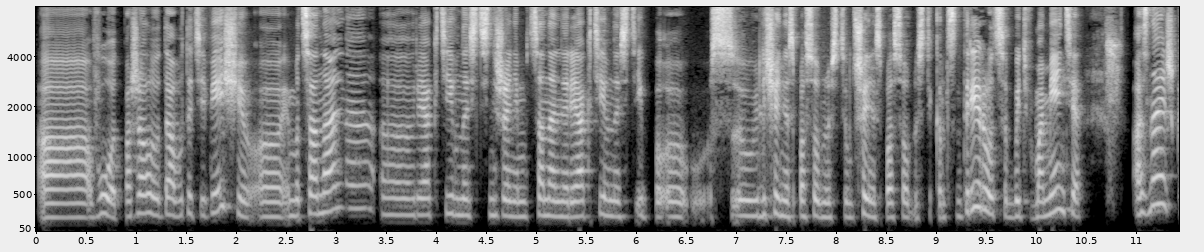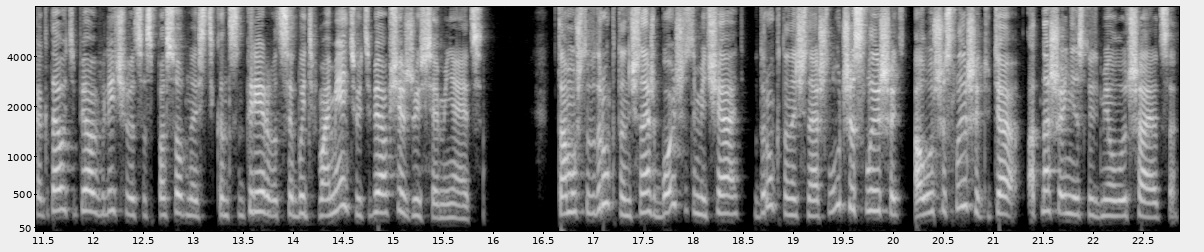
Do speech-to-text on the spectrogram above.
А, вот, пожалуй, да, вот эти вещи, э, эмоциональная реактивность, снижение эмоциональной реактивности и увеличение способности, улучшение улучшение способности концентрироваться, быть в моменте. А знаешь, когда у тебя увеличивается способность концентрироваться и быть в моменте, у тебя вообще жизнь вся меняется. Потому что вдруг ты начинаешь больше замечать, вдруг ты начинаешь лучше слышать, а лучше слышать у тебя отношения с людьми улучшаются.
